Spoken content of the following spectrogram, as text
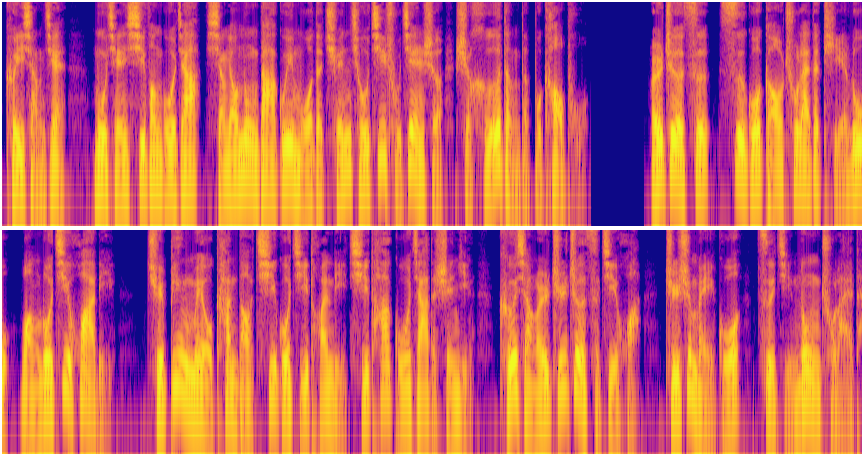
可以想见，目前西方国家想要弄大规模的全球基础建设是何等的不靠谱。而这次四国搞出来的铁路网络计划里，却并没有看到七国集团里其他国家的身影，可想而知，这次计划只是美国自己弄出来的，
